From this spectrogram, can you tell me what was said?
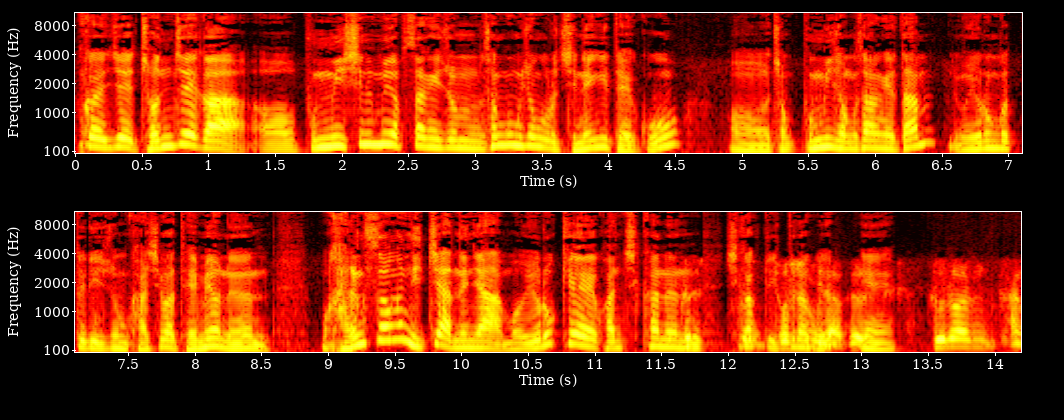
그러니까 이제 전제가 어, 북미 실무 협상이 좀 성공적으로 진행이 되고 어, 정, 북미 정상회담 뭐 이런 것들이 좀 가시화되면은 뭐 가능성은 있지 않느냐 뭐 이렇게 관측하는 그- 시각도 그- 있더라고요. 그- 예, 그런 가-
